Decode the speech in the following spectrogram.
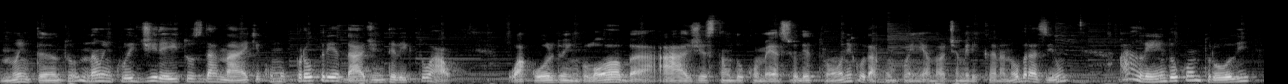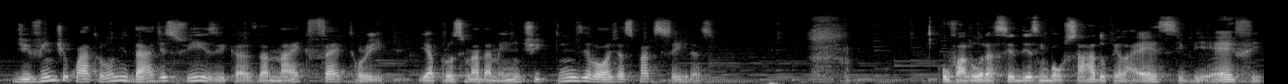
no entanto, não inclui direitos da Nike como propriedade intelectual. O acordo engloba a gestão do comércio eletrônico da companhia norte-americana no Brasil, além do controle de 24 unidades físicas da Nike Factory e aproximadamente 15 lojas parceiras. O valor a ser desembolsado pela SBF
